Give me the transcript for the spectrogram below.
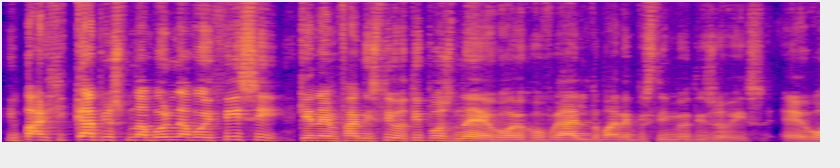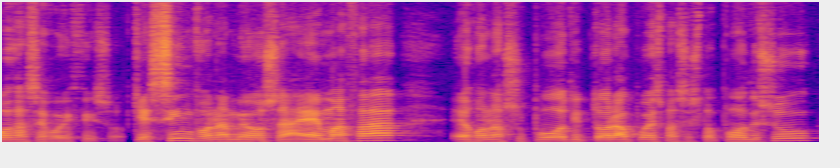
Υπάρχει κάποιος που να μπορεί να βοηθήσει και να εμφανιστεί ο τύπος Ναι, εγώ έχω βγάλει το πανεπιστήμιο της ζωής. Εγώ θα σε βοηθήσω. Και σύμφωνα με όσα έμαθα, έχω να σου πω ότι τώρα που έσπασες το πόδι σου,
